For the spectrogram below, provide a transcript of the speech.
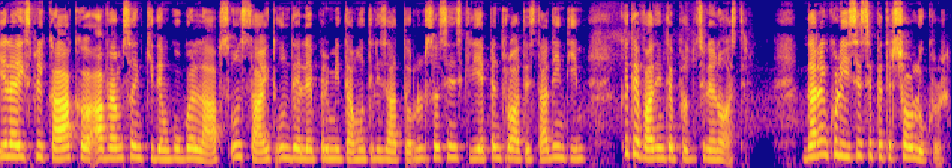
El a explicat că aveam să închidem Google Labs, un site unde le permiteam utilizatorilor să se înscrie pentru a testa din timp câteva dintre produsele noastre. Dar în culise se petreceau lucruri.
